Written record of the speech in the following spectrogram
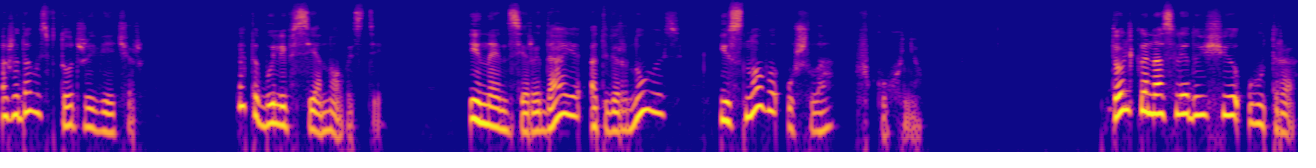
ожидалось в тот же вечер. Это были все новости. И Нэнси, рыдая, отвернулась и снова ушла в кухню. Только на следующее утро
